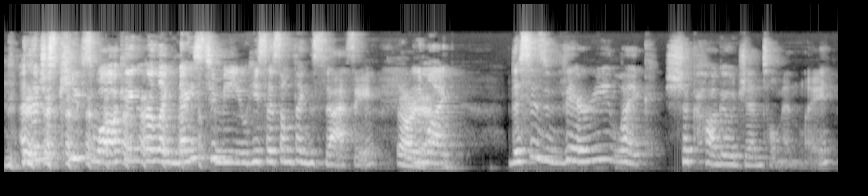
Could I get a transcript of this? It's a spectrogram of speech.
And then just keeps walking, or like, nice to meet you. He says something sassy. Oh, and I'm like, this is very like Chicago gentlemanly.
